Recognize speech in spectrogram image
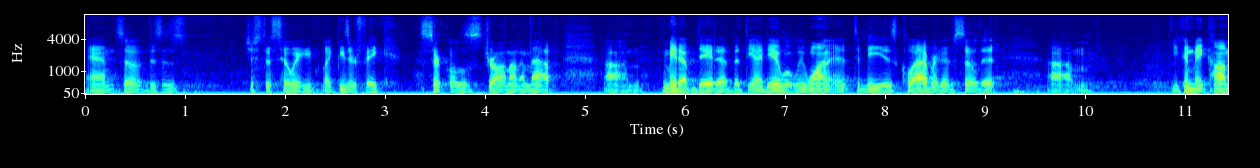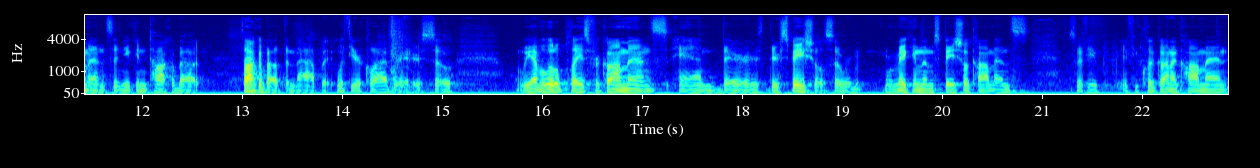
And so this is just a silly, like these are fake circles drawn on a map, um, made up data. But the idea, what we want it to be is collaborative so that um, you can make comments and you can talk about, talk about the map with your collaborators. So we have a little place for comments and they're, they're spatial. So we're, we're making them spatial comments. So if you, if you click on a comment,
